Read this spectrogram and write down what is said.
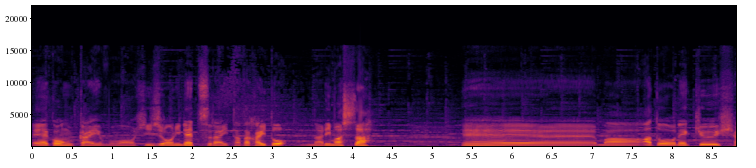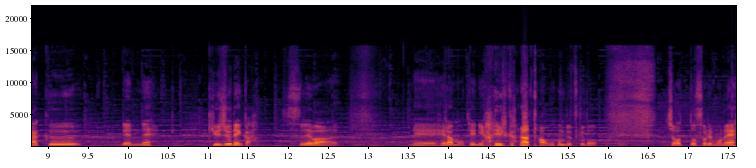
えー、今回も非常にね、辛い戦いとなりました。えー、まあ、あとね、900年ね、90年か、すれば、えー、ヘラも手に入るかなとは思うんですけど、ちょっとそれもね、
